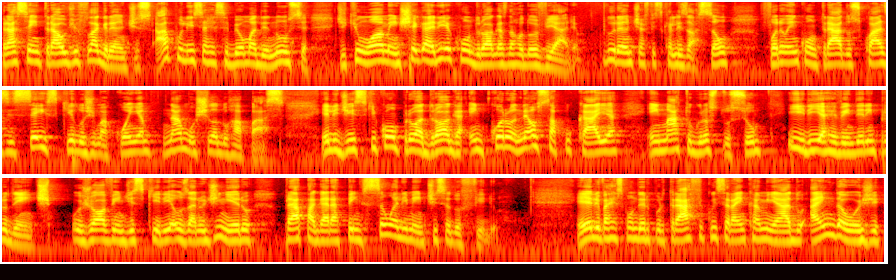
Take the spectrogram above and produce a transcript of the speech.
para a central de flagrantes. A polícia recebeu uma denúncia de que um homem chegaria com drogas na rodoviária. Durante a fiscalização, foram encontrados quase 6 quilos de maconha na mochila do rapaz. Ele disse que comprou a droga em Coronel Sapucaia, em Mato Grosso do Sul, e iria revender em Prudente O jovem disse que iria usar o dinheiro para pagar a pensão alimentícia do filho. Ele vai responder por tráfico e será encaminhado ainda hoje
